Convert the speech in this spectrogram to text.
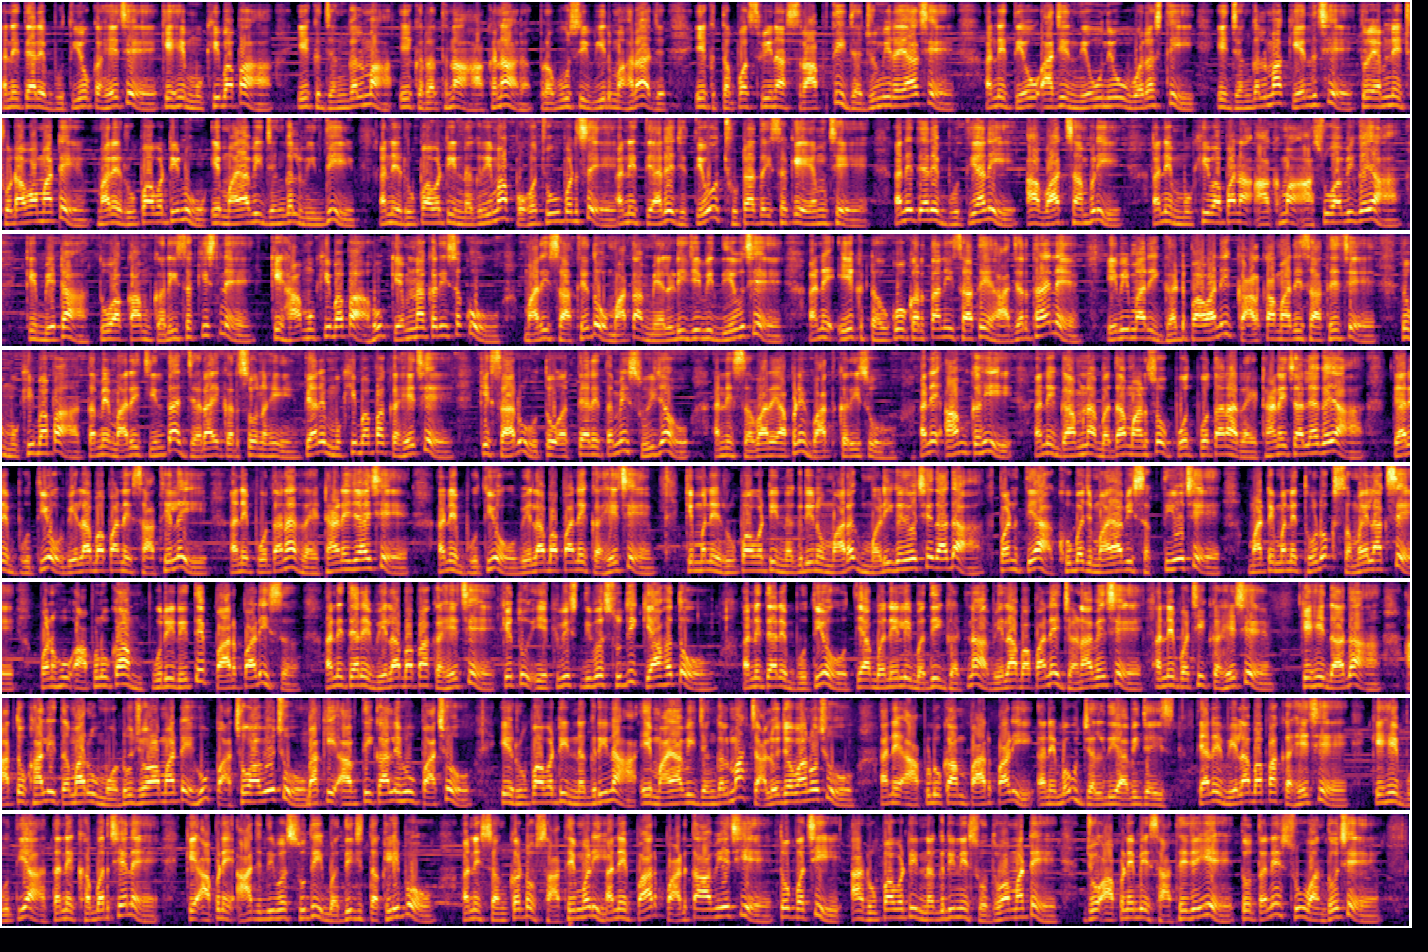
અને ત્યારે ભૂતિયો કહે છે કે, હે મુખી બાપા, એક જંગલમાં એક રથના હાંકનાર પ્રભુ વીર મહારાજ એક તપસ્વીના શ્રાપથી જજુમી રહ્યા છે અને તેઓ આજે નેવું નેવું વર્ષથી એ જંગલમાં કેદ છે. તો એમને છોડાવવા માટે મારે રૂપાવટીનું એ માયાવી જંગલ વિંધી અને રૂપાવટી નગરીમાં પહોંચવું પડશે અને ત્યારે જ તેઓ છૂટા થઈ શકે એમ છે. અને ત્યારે ભૂતિયાની આ વાત સાંભળી અને મુખી બાપાના આંખમાં આંસુ આવી ગયા કે બેટા, તું આ કામ કરી શકીશ ને? કે હા, મુખી બાપા, હું કેમ ના કરી શકું? મારી સાથે તો માતા મેલડી જેવી દેવ છે અને એક ટવકો કરતાની સાથે હાજર થાય ને, એવી મારી ઘટ પાવાની કાળકા મારી સાથે છે. તો મુખી બાપા, તમે મારી ચિંતા જરાય કરશો નહીં. ત્યારે મુખી બાપા કહે છે કે, સારું, તો અત્યારે તમે સૂઈ જાઓ અને સવારે આપણે વાત કરીશું. અને આમ કહી, અને ગામના બધા માણસો પોતપોતાના રહેઠાણે ચાલ્યા ગયા. ત્યારે ભૂતિયો વેલા બાપાને સાથે લઈ અને પોતાના રહેઠાણે જાય છે. અને ભૂતિયો વેલા બાપાને કહે છે કે, મને રૂપાવટી નગરીનો માર્ગ મળી ગયો છે, દાદા. પણ ત્યાં ખૂબ જ માયાવી શક્તિઓ છે. માટે મને થોડોક સમય લાગશે, પણ હું આપણું કામ પૂરી રીતે પાર પાડીશ. અને ત્યારે વેલા બાપા કહે છે કે, તું એકવીસ દિવસ સુધી ક્યાં હતો? અને ત્યારે ભૂતિયો ત્યાં બનેલી બધી ઘટના વેલા બાપાને જણાવે છે. અને પછી કહે છે કે હે દાદા, આ તો ખાલી તમારું મોઢું જોવા માટે હું પાછો આવ્યો છું. બાકી આવતીકાલે હું પાછો એ રૂપાવટી નગરીના એ માયાવી જંગલમાં ચાલ્યો જવાનો છું અને આપણું કામ પાર પાડી અને બહુ જલ્દી આવી જઈશ. ત્યારે વેલા બાપા કહે છે કે, હે ભૂતિયા, તને ખબર છે ને કે આપણે આજ દિવસ સુધી બધી જ તકલીફો અને સંકટો સાથે મળી અને પાર પાડતા આવીએ છીએ. તો પછી આ રૂપાવટી નગરીને શોધવા માટે જો આપણે બે સાથે જઈએ, તો તને શું વાંધો છે?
